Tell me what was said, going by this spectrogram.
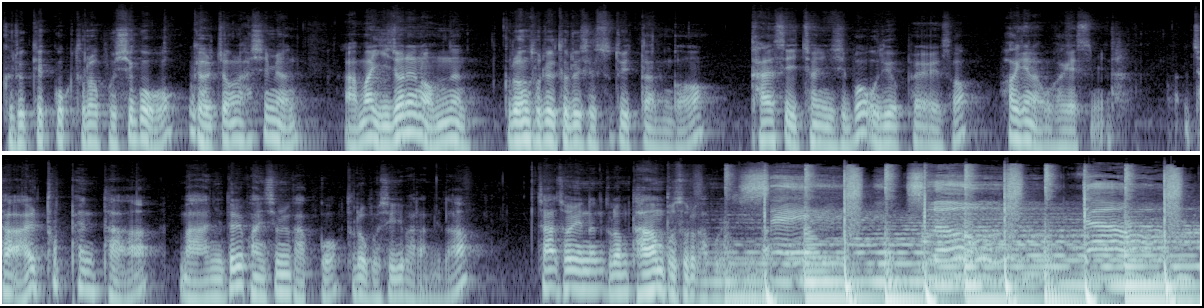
그렇게 꼭 들어보시고 결정을 하시면 아마 이전에는 없는 그런 소리를 들으실 수도 있다는 거 칼스 2025 오디오페어에서 확인하고 가겠습니다. 자, 알토 펜타 많이들 관심을 갖고 들어보시기 바랍니다. 자, 저희는 그럼 다음 부스로 가보겠습니다. down.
